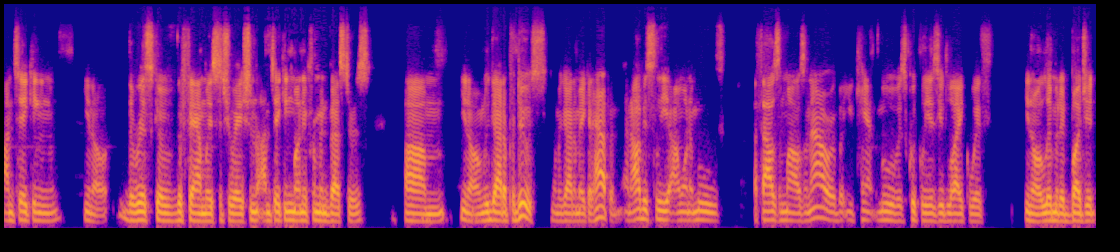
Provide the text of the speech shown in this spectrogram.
i'm taking you know the risk of the family situation. I'm taking money from investors. Um, you know and we got to produce and we got to make it happen. And obviously i want to move a thousand miles an hour but you can't move as quickly as you'd like with you know a limited budget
